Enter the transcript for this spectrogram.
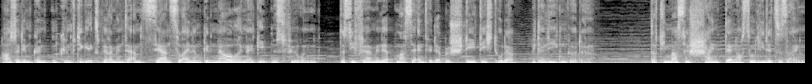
Außerdem könnten künftige Experimente am CERN zu einem genaueren Ergebnis führen, das die Fermilab-Masse entweder bestätigt oder widerlegen würde. Doch die Masse scheint dennoch solide zu sein.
